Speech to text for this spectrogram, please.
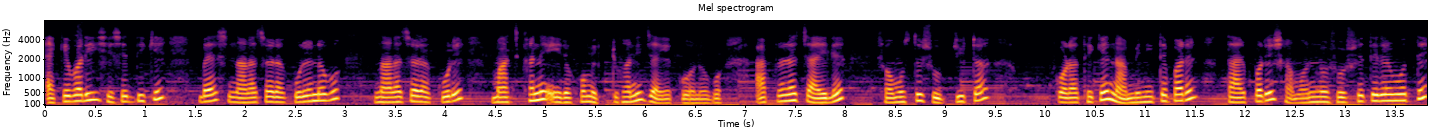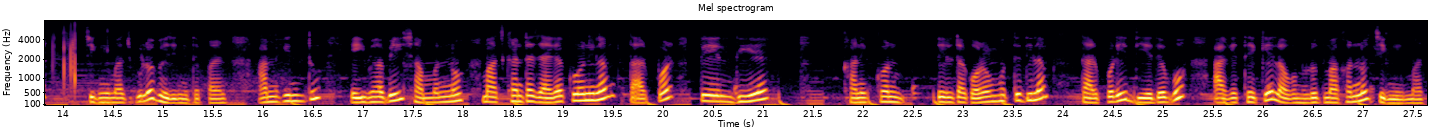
একেবারেই শেষের দিকে। ব্যাস, নাড়াচাড়া করে নেব। নাড়াচাড়া করে মাঝখানে এরকম একটুখানি জায়গা করে নেব। আপনারা চাইলে সমস্ত সবজিটা কড়া থেকে নামিয়ে নিতে পারেন। তারপরে সামান্য সর্ষে তেলের মধ্যে চিংড়ি মাছগুলো ভেজে নিতে পারেন। আমি কিন্তু এইভাবেই সামান্য মাঝখানটা জায়গা করে নিলাম। তারপর তেল দিয়ে খানিকক্ষণ তেলটা গরম হতে দিলাম। তারপরেই দিয়ে দেবো আগে থেকে লবণ, হলুদ মাখানো চিংড়ি মাছ।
